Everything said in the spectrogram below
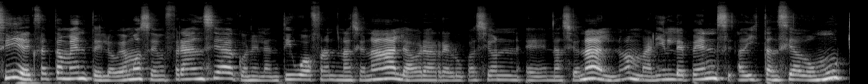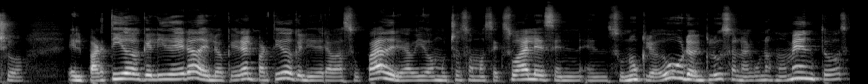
Sí, exactamente. Lo vemos en Francia con el antiguo Front Nacional, ahora Reagrupación eh, Nacional. ¿no? Marine Le Pen ha distanciado mucho el partido que lidera de lo que era el partido que lideraba su padre. Ha habido muchos homosexuales en, su núcleo duro, incluso en algunos momentos.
